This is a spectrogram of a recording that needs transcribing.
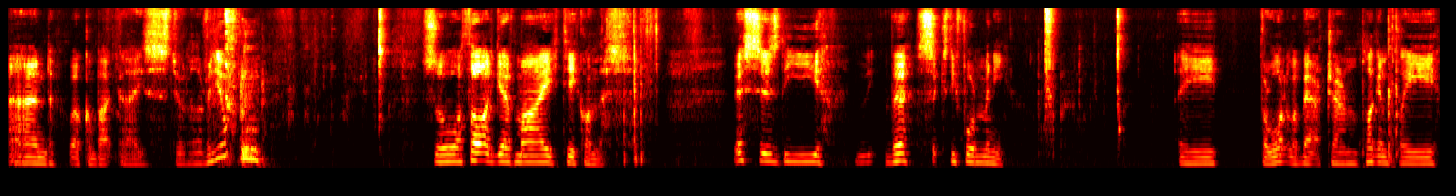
and welcome back guys to another video. So I thought I'd give my take on this. This is the the 64 mini. A for want of a better term plug and play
